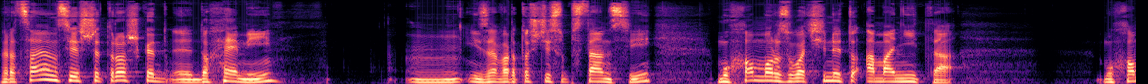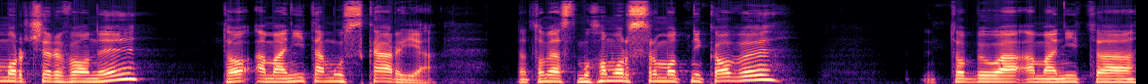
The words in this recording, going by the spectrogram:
Wracając jeszcze troszkę do chemii mm, i zawartości substancji, muchomor z łaciny to amanita. Muchomor czerwony to amanita muscaria. Natomiast muchomor sromotnikowy to była amanita.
